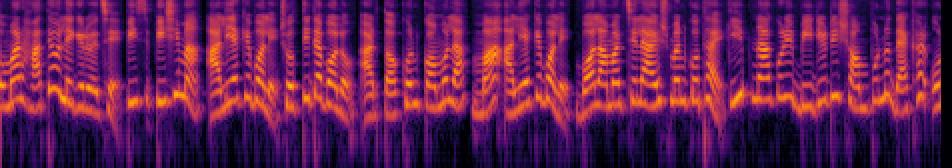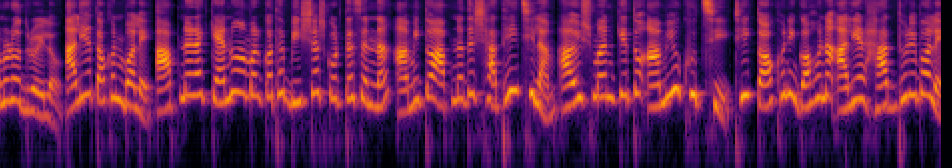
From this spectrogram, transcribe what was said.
তোমার হাতেও লেগে রয়েছে। পিসিমা আলিয়াকে বলে, সত্যিটা বলো। আর তখন কমলা মা আলিয়াকে বলে, বল, আমার ছেলে আয়ুষ্মান কোথায়? কিপ না করে ভিডিওটি সম্পূর্ণ দেখার অনুরোধ রইল। আলিয়া তখন বলে, আপনারা কেন আমার কথা বিশ্বাস করতেছেন না? আমি তো আপনাদের সাথেই ছিলাম। আয়ুষ্মানকে তো আমিও খুঁজছি। ঠিক তখনই গহনা আলিয়ার হাত ধরে বলে,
